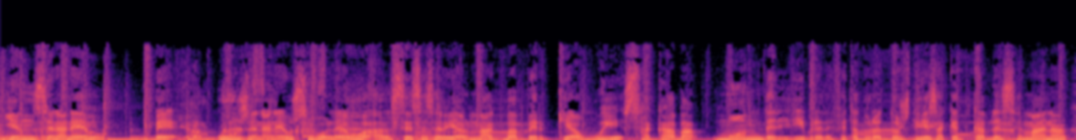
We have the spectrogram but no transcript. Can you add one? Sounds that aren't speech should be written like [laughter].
I ens n'anem Bé, us n'aneu, si voleu, al CCCB i al MACBA perquè avui s'acaba Món del Llibre. De fet, ha durat dos dies aquest cap de setmana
